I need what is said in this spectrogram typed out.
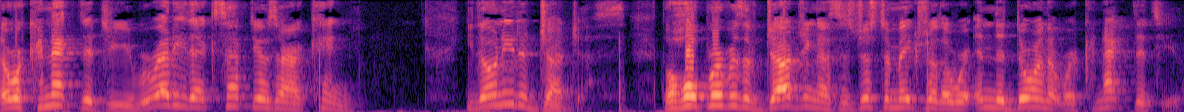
that we're connected to you, we're ready to accept you as our king, you don't need to judge us. The whole purpose of judging us is just to make sure that we're in the door and that we're connected to you,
